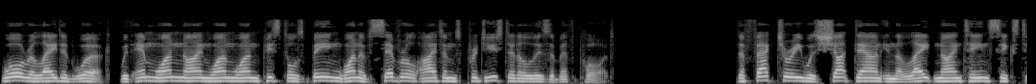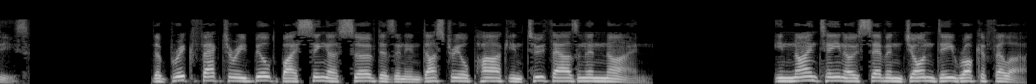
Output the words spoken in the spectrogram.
war-related work, with M1911 pistols being one of several items produced at Elizabethport. The factory was shut down in the late 1960s. The brick factory built by Singer served as an industrial park in 2009. In 1907 John D. Rockefeller,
